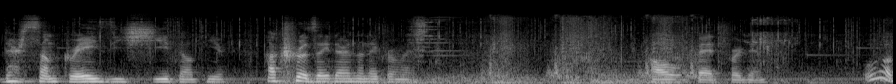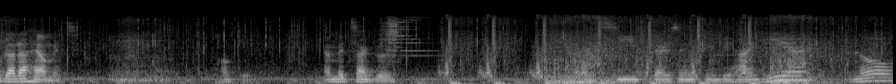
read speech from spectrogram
There's some crazy shit out here. A crusader and a necromancer. How bad for them. Oh, I got a helmet. Okay. Helmets are good. See if there's anything behind here. No.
